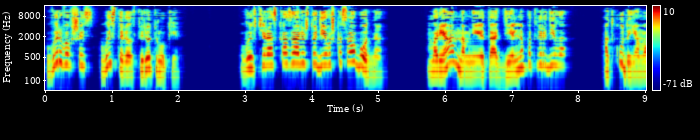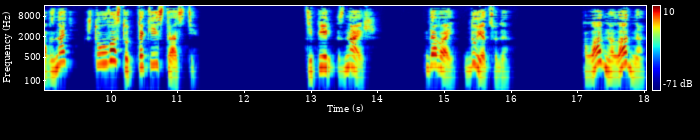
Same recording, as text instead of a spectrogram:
вырвавшись, выставил вперед руки. «Вы вчера сказали, что девушка свободна. Марианна мне это отдельно подтвердила. Откуда я мог знать, что у вас тут такие страсти?» «Теперь знаешь. Давай, дуй отсюда». «Ладно, ладно».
